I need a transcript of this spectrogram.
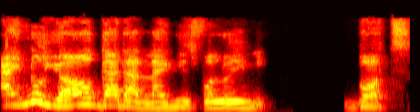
I know you are all gathered like this following me, but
